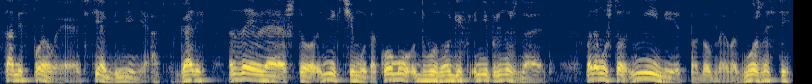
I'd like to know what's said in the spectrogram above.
Сами споровые все обвинения отвергали, заявляя, что ни к чему такому двуногих не принуждают, потому что не имеют подобной возможности,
